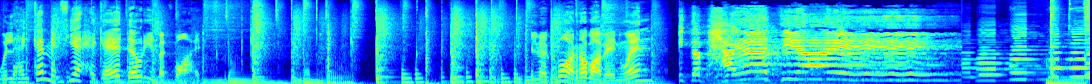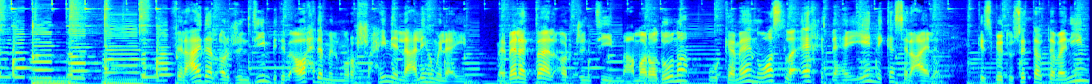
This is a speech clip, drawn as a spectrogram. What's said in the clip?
واللي هنكمل فيها حكايات دوري المجموعات. المجموعة الرابعة بعنوان كتاب حياتي يا عين. في العادة الأرجنتين بتبقى واحدة من المرشحين اللي عليهم العين. ما بالك بقى الأرجنتين مع مارادونا وكمان واصلة آخر نهائيين لكأس العالم. كسبته 86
